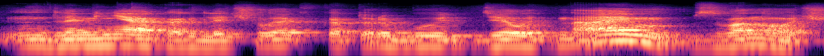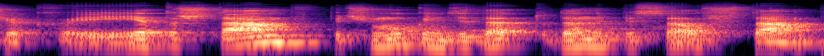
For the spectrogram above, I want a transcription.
для меня, как для человека, который будет делать найм, звоночек. И это штамп. Почему кандидат туда написал штамп?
